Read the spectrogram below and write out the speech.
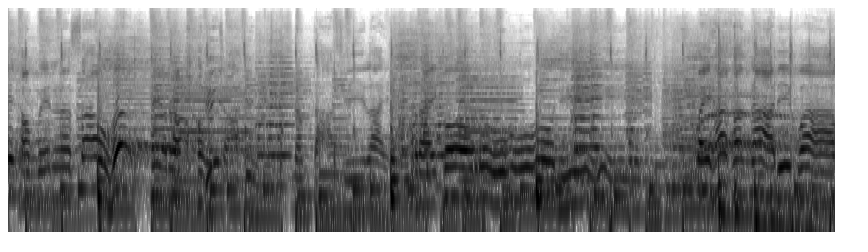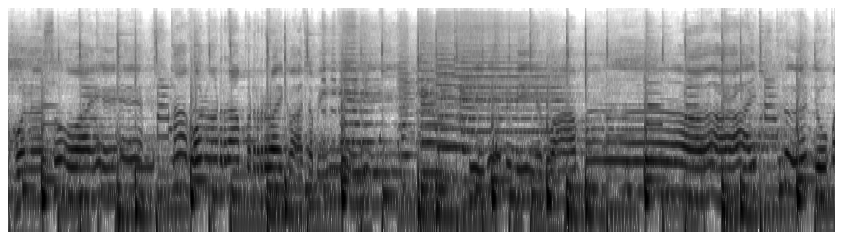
ยทำเป็นละเศร้าเฮ้ยให้เราเอาใจน้ำตาที่ไหลใครก็รู้ดีไปหาข้างหน้าดีกว่าคนสวยหาคนร่ำรวยก็อาจจะมีที่นี่ไม่มีความหมายคืนอยู่ไป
